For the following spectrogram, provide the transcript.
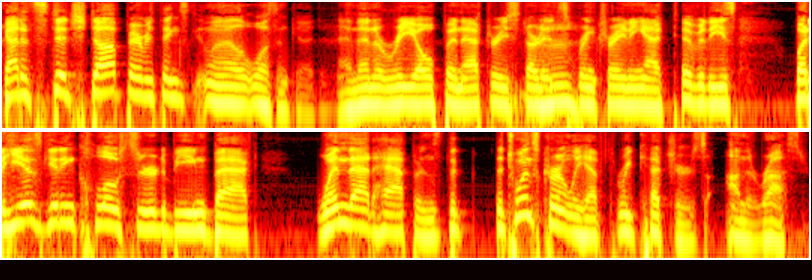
Got it stitched up. Everything's, well, it wasn't good. And then it reopened after he started mm-hmm. spring training activities. But he is getting closer to being back. When that happens, the, the Twins currently have three catchers on their roster.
